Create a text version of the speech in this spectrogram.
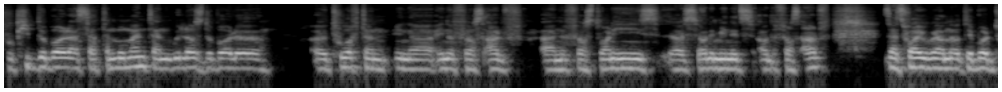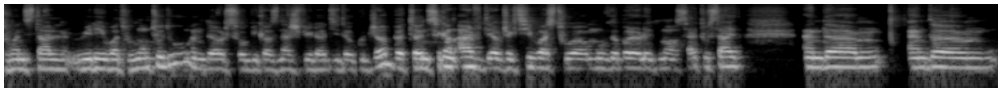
to keep the ball at a certain moment, and we lost the ball uh, uh too often in uh, in the first half. in the first 20, uh, 30 minutes of the first half. That's why we are not able to install really what we want to do, and also because Nashville did a good job. But in second half, the objective was to uh, move the ball a little more side to side, and um, and um,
